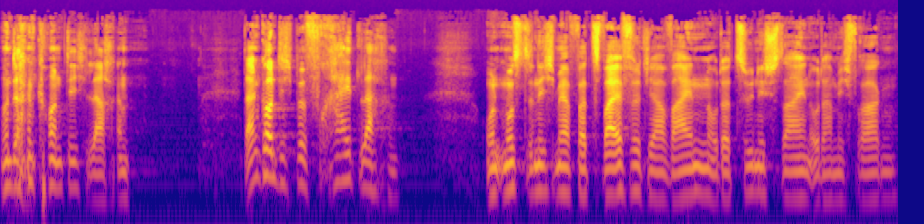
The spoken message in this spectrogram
Und dann konnte ich lachen. Dann konnte ich befreit lachen und musste nicht mehr verzweifelt ja weinen oder zynisch sein oder mich fragen,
